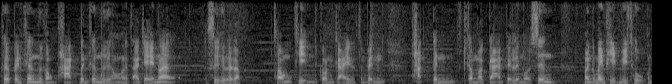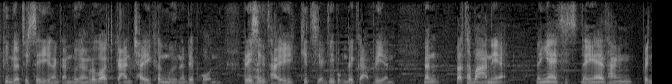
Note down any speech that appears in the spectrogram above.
คือเป็นเครื่องมือของพรรคเป็นเครื่องมือของต่างๆจะเห็นว่าสื่อระดับท้องถิ่นกลไกจะเป็นพรรคเป็นกรรมการเป็นเลยหมด ซึ่งมันก็ไม่ผิดมีถูกมันขึ้นอยู่กับทฤษฎีทางการเมือง แล้วก็การใช้เครื่องมือนั้นได้ผลทีนี้สื่อไทยคิดเสียงที่ผมได้กราบเรียน นั้นรัฐบาลเนี่ย ในแง่ที่ในแง่ทางเป็น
